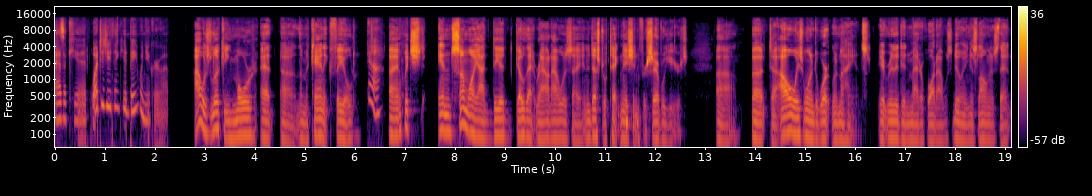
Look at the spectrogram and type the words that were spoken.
as a kid, what did you think you'd be when you grew up? I was looking more at uh, the mechanic field Yeah. uh, which in some way I did go that route. I was a, an industrial technician for several years, uh, but uh, I always wanted to work with my hands. It really didn't matter what I was doing as long as that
